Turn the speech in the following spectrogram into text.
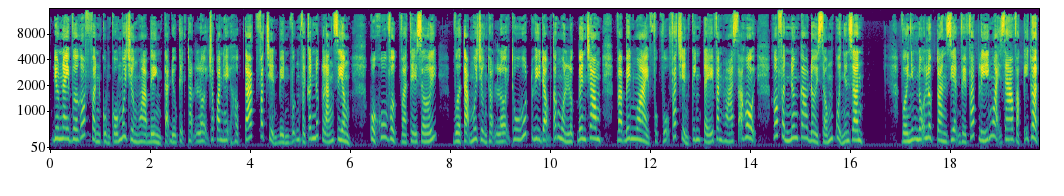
Điều này vừa góp phần củng cố môi trường hòa bình, tạo điều kiện thuận lợi cho quan hệ hợp tác phát triển bền vững với các nước láng giềng của khu vực và thế giới, vừa tạo môi trường thuận lợi thu hút huy động các nguồn lực bên trong và bên ngoài phục vụ phát triển kinh tế, văn hóa xã hội, góp phần nâng cao đời sống của nhân dân với những nỗ lực toàn diện về pháp lý, ngoại giao và kỹ thuật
